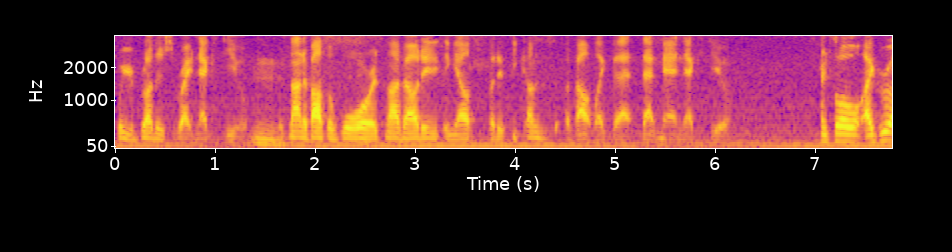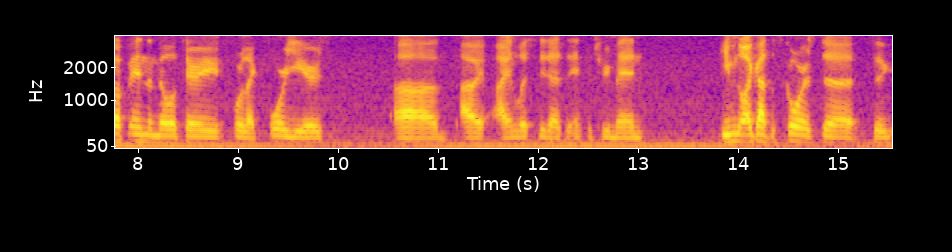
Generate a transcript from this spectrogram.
for your brothers right next to you. Mm. it's not about the war it's not about anything else but it becomes about like that that man next to you. And so I grew up in the military for like four years. Um, I, I enlisted as an infantryman. Even though I got the scores to to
